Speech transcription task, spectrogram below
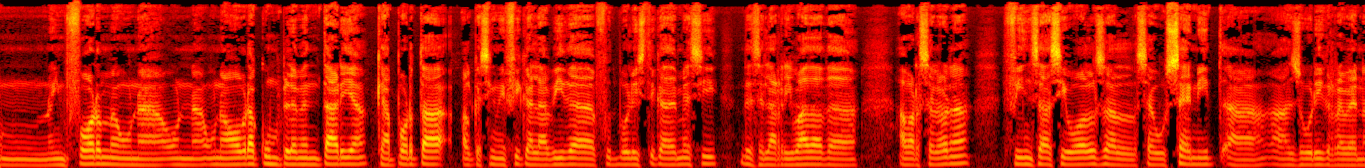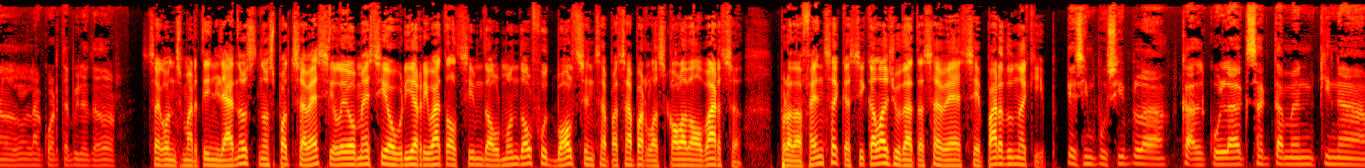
un informe, una, una, una obra complementària que aporta el que significa la vida futbolística de Messi des de l'arribada de, a Barcelona fins a, si vols, el seu cènit a, a Zúrich rebent el, la quarta pilota d'or. Segons Martín Llanos, no es pot saber si Leo Messi hauria arribat al cim del món del futbol sense passar per l'escola del Barça, però defensa que sí que l'ha ajudat a saber ser part d'un equip. És impossible calcular exactament quina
